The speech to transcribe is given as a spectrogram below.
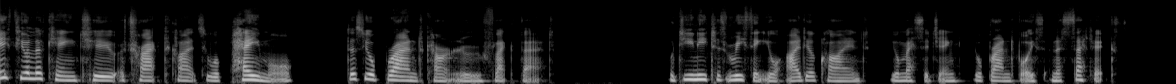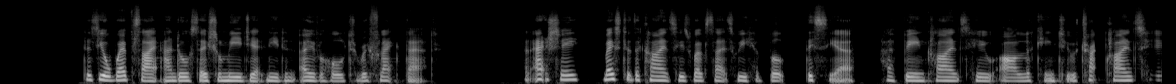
If you're looking to attract clients who will pay more, does your brand currently reflect that? Or do you need to rethink your ideal client, your messaging, your brand voice, and aesthetics? Does your website and or social media need an overhaul to reflect that? And actually, most of the clients whose websites we have built this year have been clients who are looking to attract clients who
